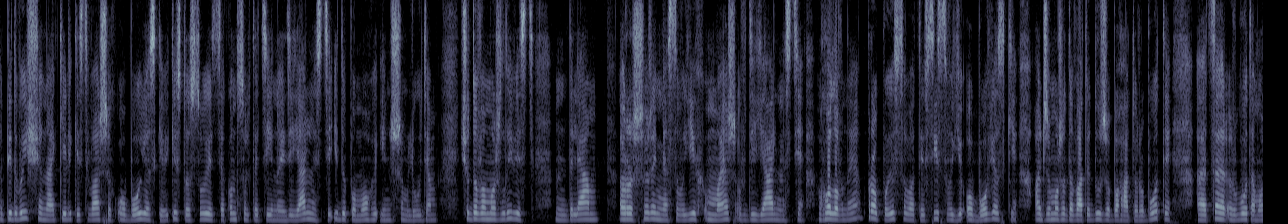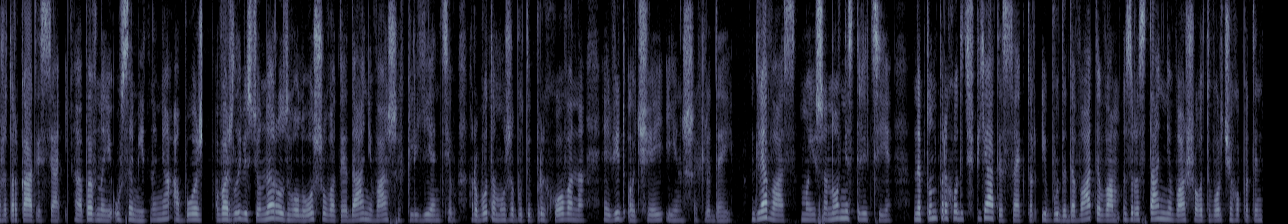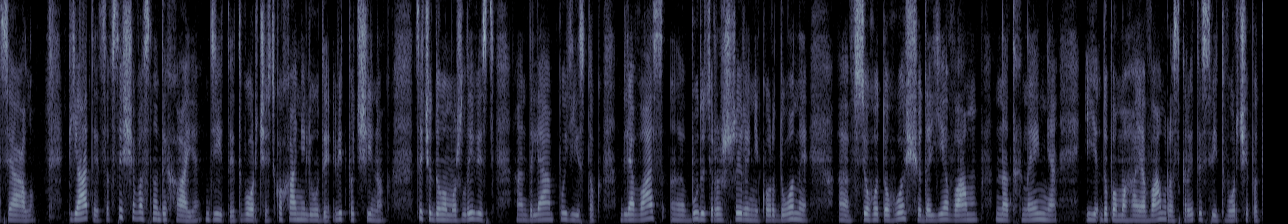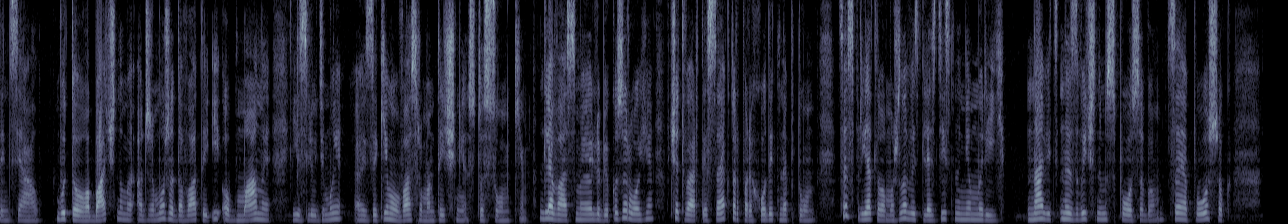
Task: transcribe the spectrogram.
підвищена кількість ваших обов'язків, які стосуються консультаційної діяльності і допомоги іншим людям. Чудова можливість для розширення своїх меж в діяльності. Головне прописувати всі свої обов'язки, адже може давати дуже багато роботи. Е, Ця робота може торкатися е, певної усамітнення або ж важливістю не розголошувати дані ваших клієнтів. Робота може бути прихована від очей інших людей. Для вас, мої шановні стрільці, Нептун переходить в п'ятий сектор і буде давати вам зростання вашого творчого потенціалу. П'ятий це все, що вас надихає: діти, творчість, кохані люди, відпочинок. Це чудова можливість для поїздок. Для вас е, будуть розширені кордони е, всього того, що дає вам натхнення і допомагає вам розкрити свій творчий потенціал. Будьте обачними, адже може давати і обмани із людьми, е, з якими у вас романтичні стосунки. Для вас, мої любі козороги, в четвертий сектор переходить Нептун. Це сприятлива можливість для здійснення мрій, навіть незвичним способом. Це пошук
